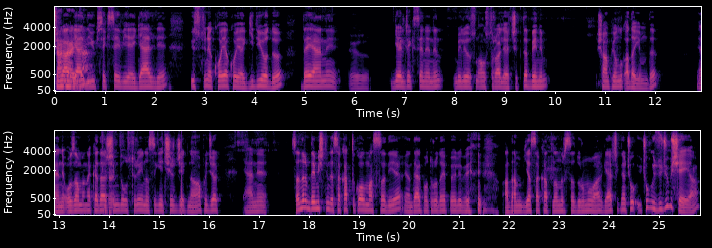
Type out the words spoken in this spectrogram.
Şangay'da geldi, yüksek seviyeye geldi. Üstüne koya koya gidiyordu ve yani e, gelecek senenin biliyorsun Avustralya açıkta benim şampiyonluk adayımdı. Yani o zamana kadar Evet. şimdi o süreyi nasıl geçirecek, ne yapacak? Yani sanırım demiştim de sakatlık olmazsa diye. Yani Del Potro'da hep böyle bir adam ya sakatlanırsa durumu var. Gerçekten çok çok üzücü bir şey ya.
